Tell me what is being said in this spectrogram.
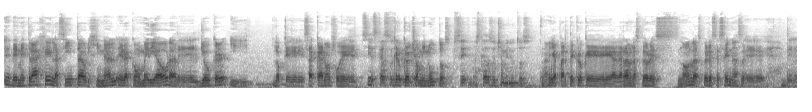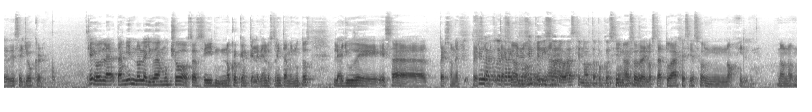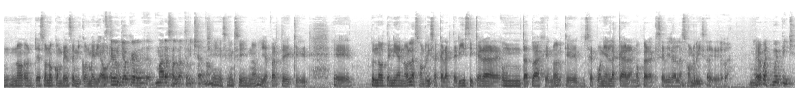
eh, de metraje en la cinta original era como media hora del Joker y lo que sacaron fue Sí, escasos. creo que ocho minutos Sí, escasos ocho minutos. ¿no? y aparte creo que agarraron las peores no las peores escenas de, de- de ese Joker que digo, la- también no le ayuda mucho, o sea, sí, no creo que aunque le den los 30 minutos, le ayude esa persona, Sí, la, la caracterización ¿no? que él hizo, la verdad es que no, tampoco es Sí, no, eso de los tatuajes y eso no, y- no, no, no, eso no convence ni con media hora. Es que era un ¿no? Joker eh, Mara Salvatrucha, ¿no? Sí, sí, sí, ¿no? Y aparte que eh, pues no tenía, ¿no? La sonrisa característica, era un tatuaje, ¿no? El que se ponía en la cara, ¿no? Para que se viera la sonrisa. y. No, Pero bueno, Muy pinche.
